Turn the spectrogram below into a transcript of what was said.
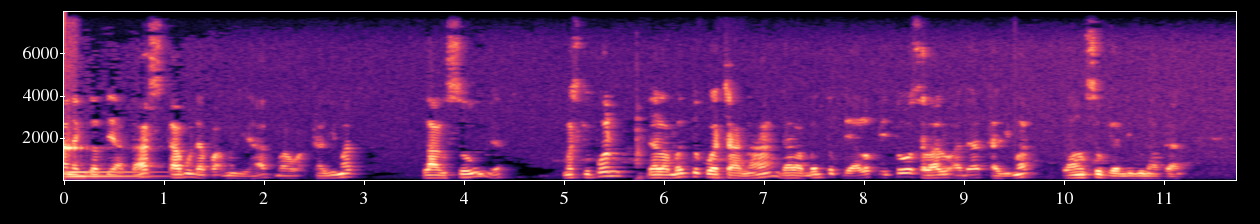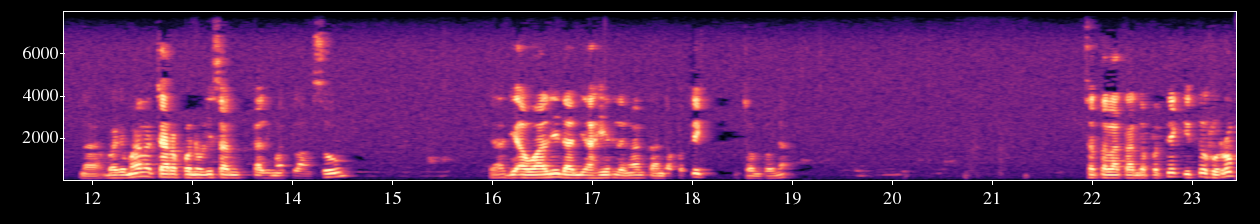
anekdot di atas, kamu dapat melihat bahwa kalimat langsung ya, meskipun dalam bentuk wacana, dalam bentuk dialog itu selalu ada kalimat langsung yang digunakan. Nah, bagaimana cara penulisan kalimat langsung? Ya, diawali dan diakhiri dengan tanda petik. Contohnya, setelah tanda petik itu huruf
